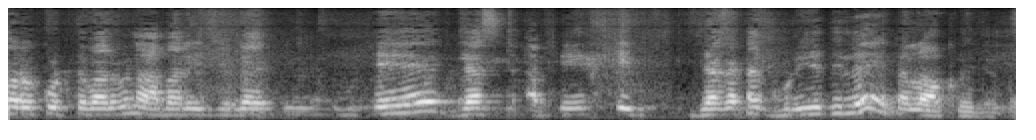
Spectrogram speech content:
বড় করতে পারবেন আবার এই জায়গায় উঠে জাস্ট আপনি এই জায়গাটা ঘুরিয়ে দিলে এটা লক হয়ে যাবে।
